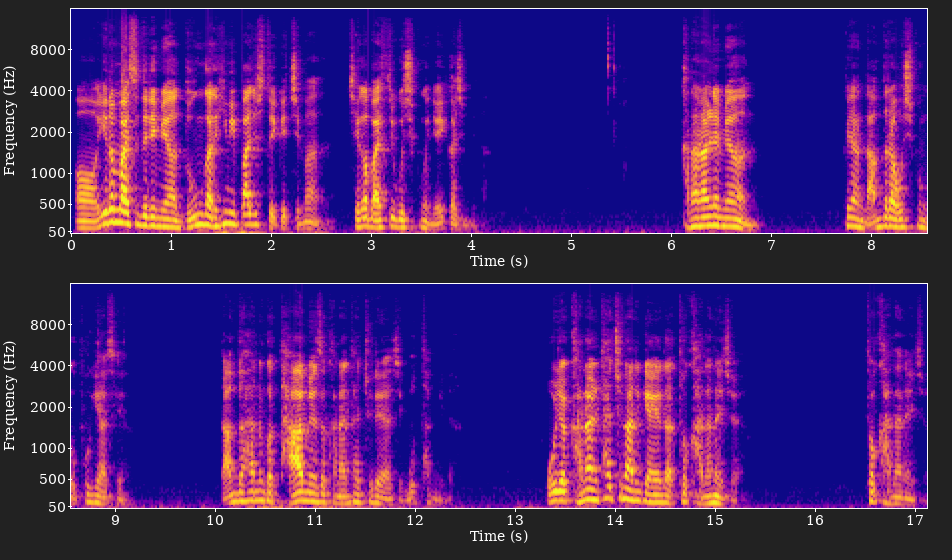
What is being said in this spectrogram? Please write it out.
어, 이런 말씀 드리면 누군가는 힘이 빠질 수도 있겠지만 제가 말씀드리고 싶은 건 여기까지입니다. 가난하려면 그냥 남들 하고 싶은 거 포기하세요. 남들 하는 거 다 하면서 가난 탈출해야지 못합니다. 오히려 가난을 탈출하는 게 아니라 더 가난해져요. 더 가난해져.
